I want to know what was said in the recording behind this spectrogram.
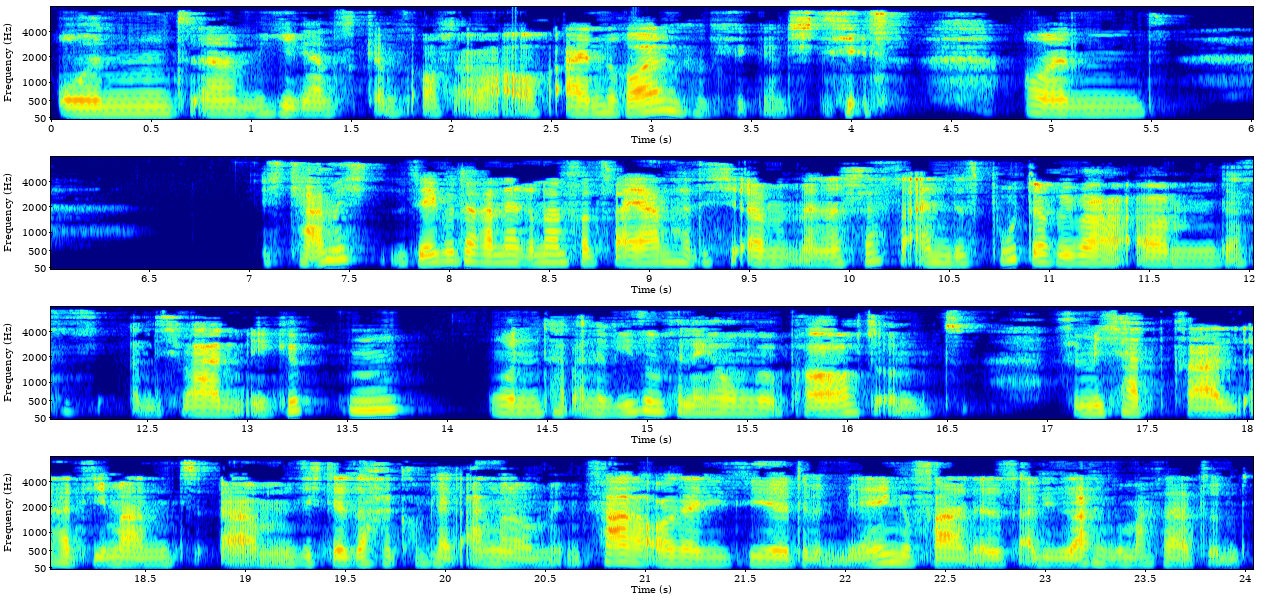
Und ähm, hier ganz, ganz oft aber auch ein Rollenkonflikt entsteht. Und kann mich sehr gut daran erinnern, vor zwei Jahren hatte ich ähm, mit meiner Schwester einen Disput darüber, ähm, dass es, also ich war in Ägypten und habe eine Visumverlängerung gebraucht und für mich hat quasi hat jemand ähm, sich der Sache komplett angenommen, einen Fahrer organisiert, der mit mir hingefahren ist, all die Sachen gemacht hat und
